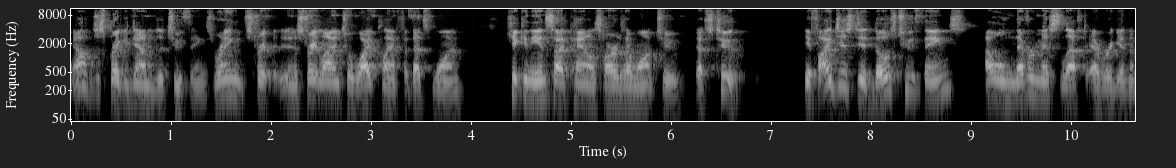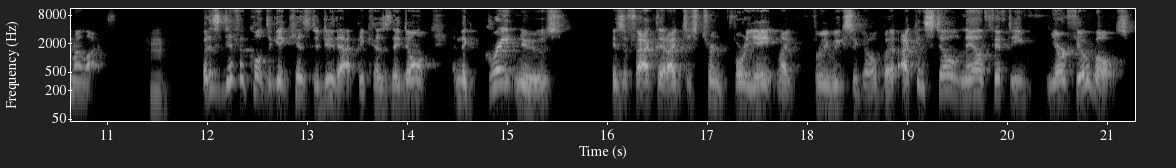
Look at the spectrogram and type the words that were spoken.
and i'll just break it down to the two things running straight in a straight line to a wide plant foot that's one kicking the inside panel as hard as i want to that's two if i just did those two things i will never miss left ever again in my life Hmm. but it's difficult to get kids to do that because they don't and the great news is the fact that i just turned 48 like three weeks ago but i can still nail 50 yard field goals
